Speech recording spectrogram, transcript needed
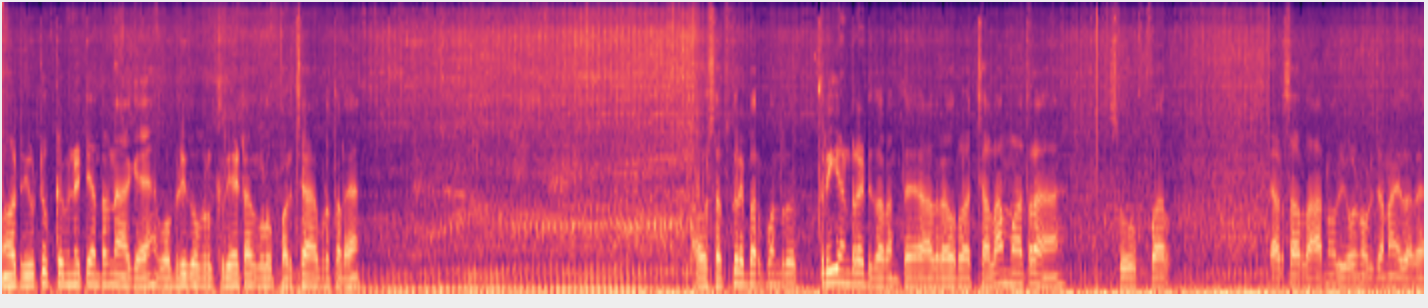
ನೋಡಿರಿ ಯೂಟ್ಯೂಬ್ ಕಮ್ಯುನಿಟಿ ಅಂದ್ರೆ ಹಾಗೆ. ಒಬ್ರಿಗೊಬ್ರು ಕ್ರಿಯೇಟರ್ಗಳು ಪರಿಚಯ ಆಗ್ಬಿಡ್ತಾರೆ. ಅವ್ರ ಸಬ್ಸ್ಕ್ರೈಬರ್ ಬಂದರು ತ್ರೀ ಹಂಡ್ರೆಡ್ ಇದ್ದಾರಂತೆ ಆದರೆ ಅವರ ಛಲ ಮಾತ್ರ ಸೂಪರ್ ಎರಡು ಸಾವಿರದ ಆರುನೂರು, ಏಳ್ನೂರು ಜನ ಇದ್ದಾರೆ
